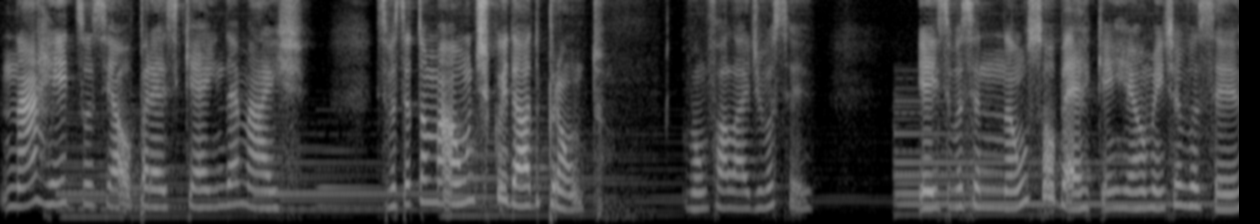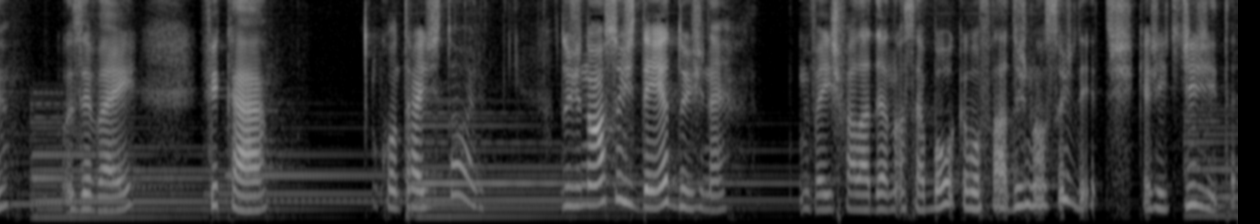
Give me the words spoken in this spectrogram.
na rede social parece que ainda é mais. Se você tomar um descuidado, pronto. Vão falar de você. E aí, se você não souber quem realmente é você, você vai ficar contraditório. Dos nossos dedos, né? Em vez de falar da nossa boca, eu vou falar dos nossos dedos, que a gente digita.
